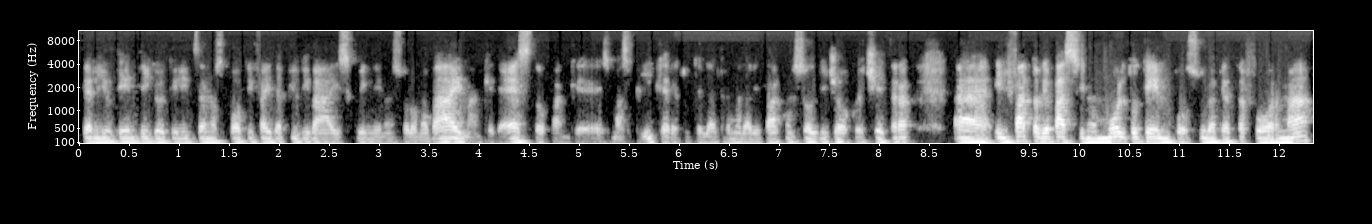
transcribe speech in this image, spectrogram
per gli utenti che utilizzano Spotify da più device, quindi non solo mobile, ma anche desktop, anche smart speaker e tutte le altre modalità, console di gioco, eccetera. Eh, il fatto che passino molto tempo sulla piattaforma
